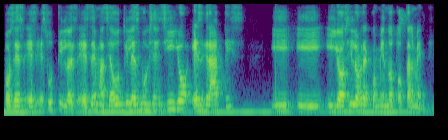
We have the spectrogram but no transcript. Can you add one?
pues es, útil, es, demasiado útil, es muy sencillo, es gratis, y, yo sí lo recomiendo totalmente.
